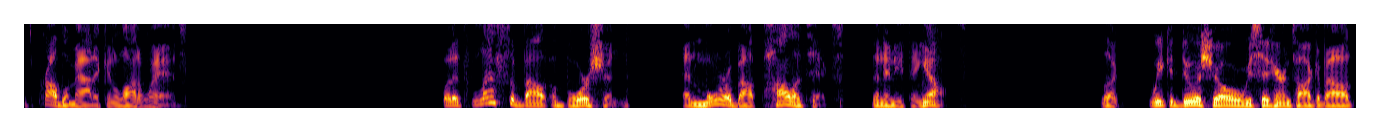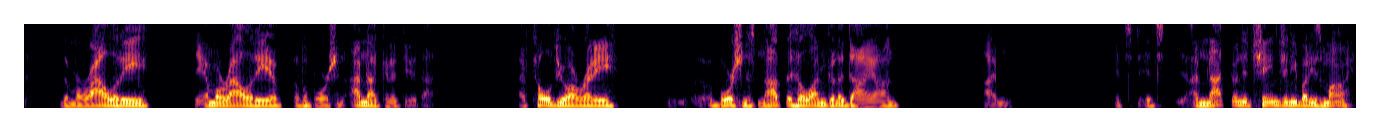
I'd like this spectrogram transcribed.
it's problematic in a lot of ways. But it's less about abortion and more about politics than anything else. Look, we could do a show where we sit here and talk about the morality, the immorality of, of abortion. I'm not going to do that. I've told you already, abortion is not the hill I'm going to die on. I'm it's it's I'm not going to change anybody's mind.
